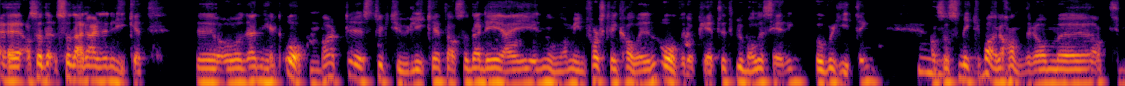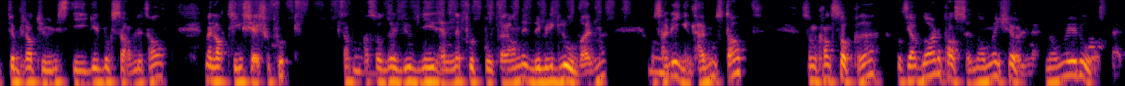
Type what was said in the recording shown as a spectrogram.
altså, Så der er det en likhet. Eh, og det er en helt åpenbart eh, strukturlikhet. altså Det er det jeg noen av min forskning kaller en overopphetet globalisering. Overheating. Mm. Altså Som ikke bare handler om eh, at temperaturen stiger, bokstavelig talt, men at ting skjer så fort. Mm. Altså Du gnir hendene fort mot hverandre, de blir glovarme. Og så er det ingen termostat som kan stoppe det og si at nå er det passe, nå må vi kjøle ned, nå må vi roe oss ned.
